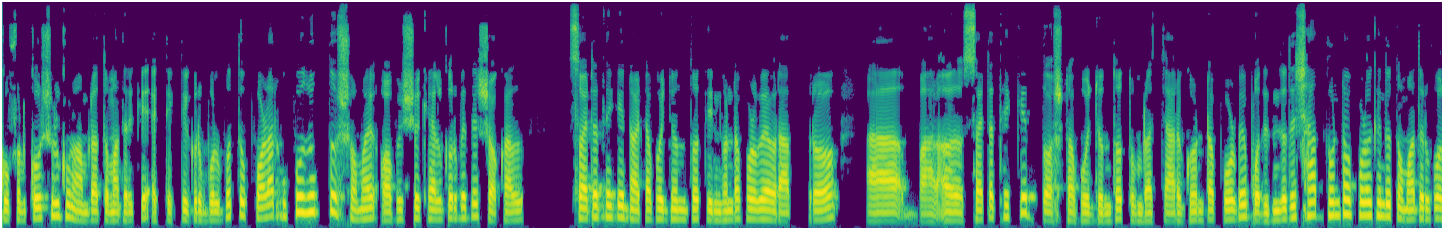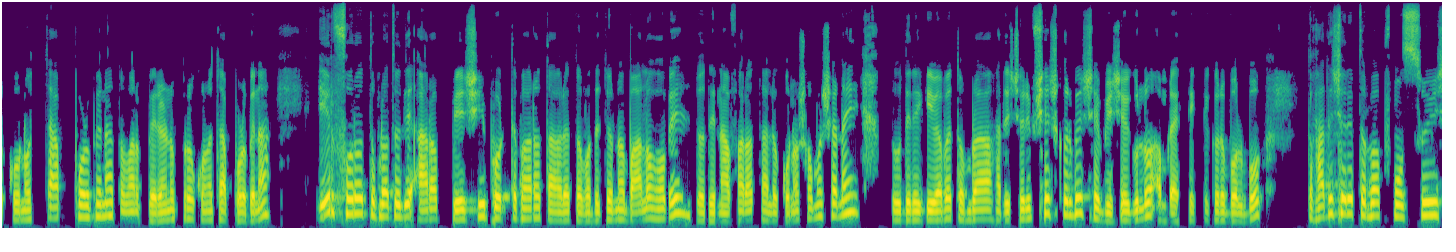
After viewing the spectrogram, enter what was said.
গোপন কৌশলগুলো আমরা তোমাদেরকে একটি একটি করে বলব। তো পড়ার উপযুক্ত সময় অবশ্যই খেয়াল করবে যে সকাল ছয়টা থেকে নয়টা পর্যন্ত তিন ঘণ্টা পড়বে রাত্র ছয়টা থেকে দশটা পর্যন্ত তোমরা চার ঘণ্টা পড়বে। প্রতিদিন যদি সাত ঘণ্টা পড়ো, কিন্তু তোমাদের উপর কোনো চাপ পড়বে না, তোমার ব্রেনের উপরও কোনো চাপ পড়বে না। এরপরও তোমরা যদি আরও বেশি পড়তে পারো, তাহলে তোমাদের জন্য ভালো হবে। যদি না পারো, তাহলে কোনো সমস্যা নেই। দুদিনে কীভাবে তোমরা হাদিস শরীফ শেষ করবে, সে বিষয়গুলো আমরা একটি একটি করে বলব। তো হাদিস শরীফ তোমরা পঁচিশ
